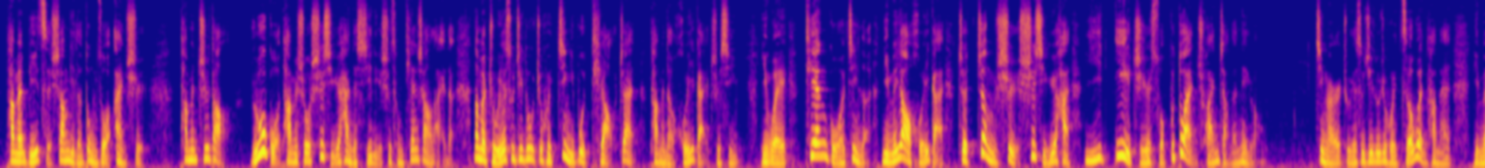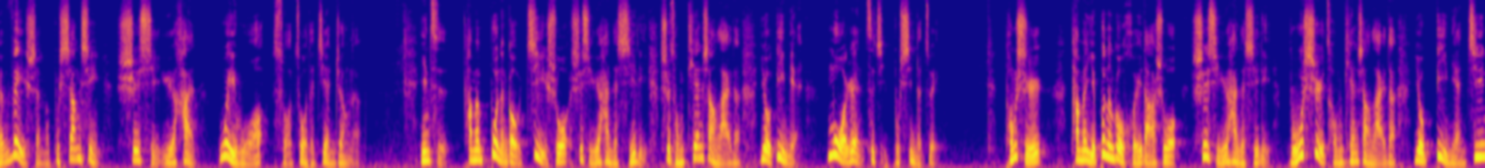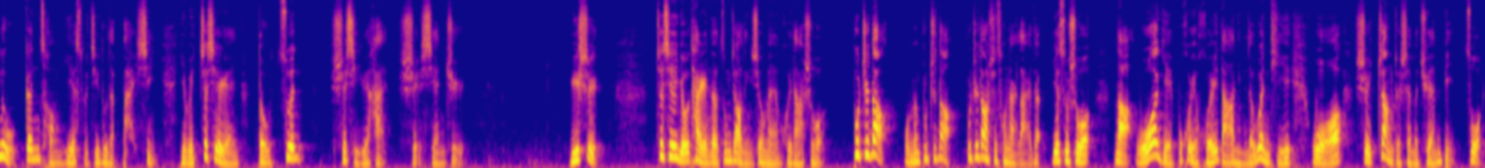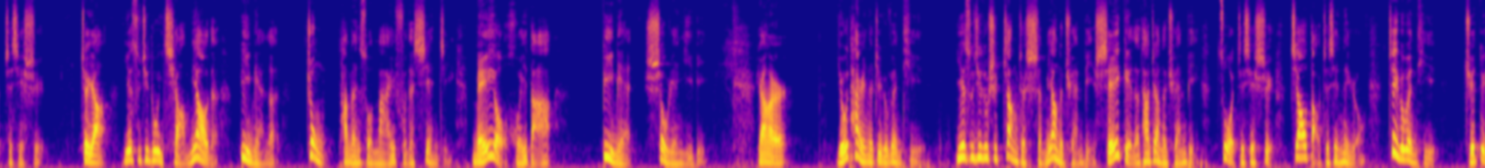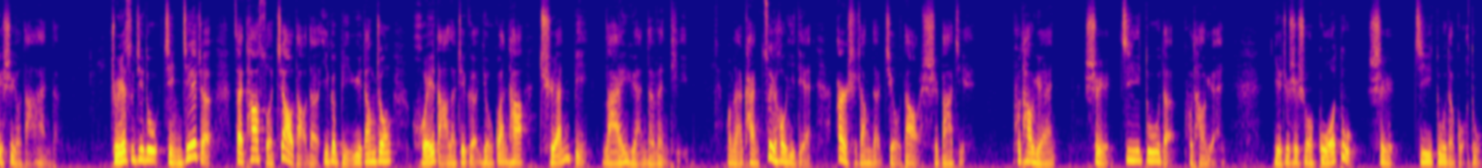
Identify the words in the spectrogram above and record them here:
他们彼此商议的动作暗示，他们知道，如果他们说施洗约翰的洗礼是从天上来的，那么主耶稣基督就会进一步挑战他们的悔改之心，因为天国近了，你们要悔改，这正是施洗约翰一一直所不断传讲的内容。进而主耶稣基督就会责问他们：你们为什么不相信施洗约翰为我所做的见证呢？因此。他们不能够既说施洗约翰的洗礼是从天上来的，又避免默认自己不信的罪；同时，他们也不能够回答说施洗约翰的洗礼不是从天上来的，又避免激怒跟从耶稣基督的百姓，因为这些人都尊施洗约翰是先知。于是，这些犹太人的宗教领袖们回答说：“不知道，我们不知道。”不知道是从哪来的。耶稣说：“那我也不会回答你们的问题。我是仗着什么权柄做这些事？”这样，耶稣基督巧妙地避免了中他们所埋伏的陷阱，没有回答，避免授人以柄。然而，犹太人的这个问题：耶稣基督是仗着什么样的权柄？谁给了他这样的权柄做这些事、教导这些内容？这个问题。绝对是有答案的。主耶稣基督紧接着在他所教导的一个比喻当中，回答了这个有关他权柄来源的问题。我们来看最后一点，二十章的九到十八节：葡萄园是基督的葡萄园，也就是说，国度是基督的国度。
